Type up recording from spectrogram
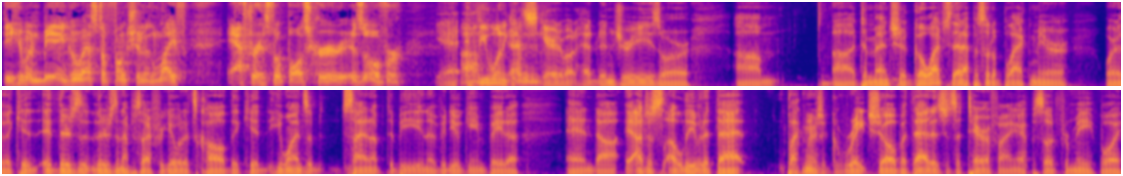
the human being who has to function in life after his football career is over. Yeah, if you want to get and- scared about head injuries or um, uh, dementia, go watch that episode of Black Mirror where the kid it, there's there's an episode I forget what it's called. The kid he winds up signing up to be in a video game beta, and uh, I'll just I'll leave it at that. Black Mirror is a great show, but that is just a terrifying episode for me. Boy,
